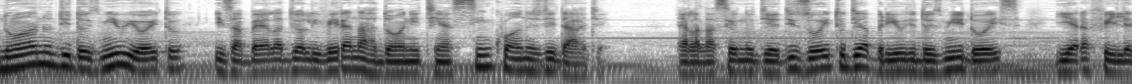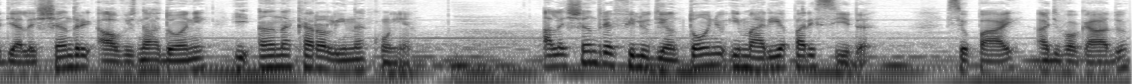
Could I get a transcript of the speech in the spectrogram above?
No ano de 2008, Isabela de Oliveira Nardoni tinha 5 anos de idade. Ela nasceu no dia 18 de abril de 2002 e era filha de Alexandre Alves Nardoni e Ana Carolina Cunha. Alexandre é filho de Antônio e Maria Aparecida. Seu pai, advogado,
